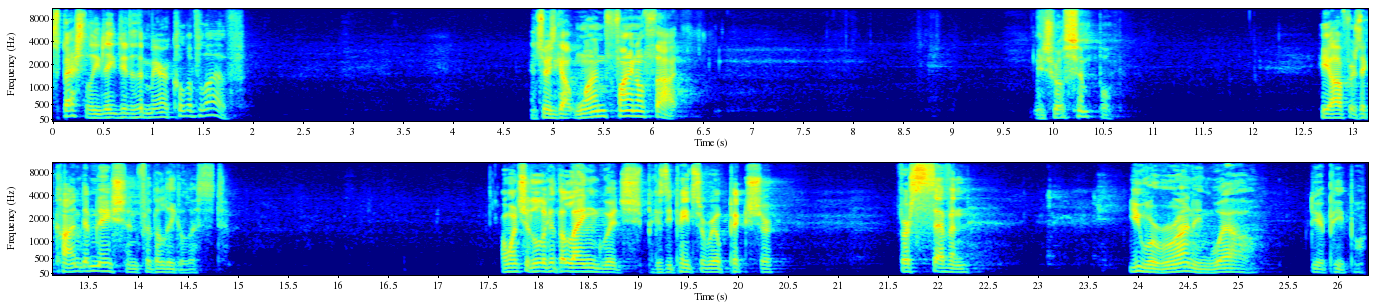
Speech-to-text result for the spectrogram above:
especially lead you to the miracle of love? And so he's got one final thought It's real simple. He offers a condemnation for the legalist. I want you to look at the language because he paints a real picture. Verse 7 You were running well, dear people.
